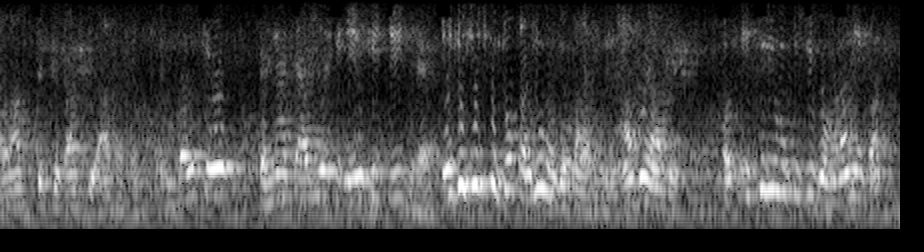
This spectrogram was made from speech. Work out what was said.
और आस्तिक के पास भी आधा सत्य है। बल्कि कहना चाहिए कि एक ही चीज़ है। एक ही चीज़ के दो पहलू उनके पास है आधे आधे और इसलिए वो किसी को हरा नहीं पाते।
